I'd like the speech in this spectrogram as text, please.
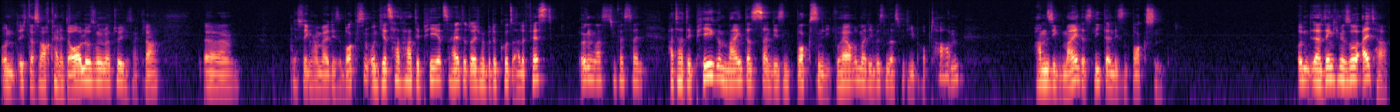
Und ich, das war auch keine Dauerlösung natürlich, ist ja klar. Äh, deswegen haben wir diese Boxen. Und jetzt hat HTP, jetzt haltet euch mal bitte kurz alle fest, irgendwas zum Festhalten, hat HTP gemeint, dass es an diesen Boxen liegt. Woher auch immer die wissen, dass wir die überhaupt haben, haben sie gemeint, es liegt an diesen Boxen. Und da denke ich mir so, Alter,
